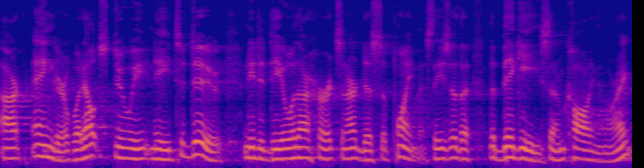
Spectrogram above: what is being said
our anger. What else do we need to do? We need to deal with our hurts and our disappointments. These are the, the biggies that I'm calling them, all right?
